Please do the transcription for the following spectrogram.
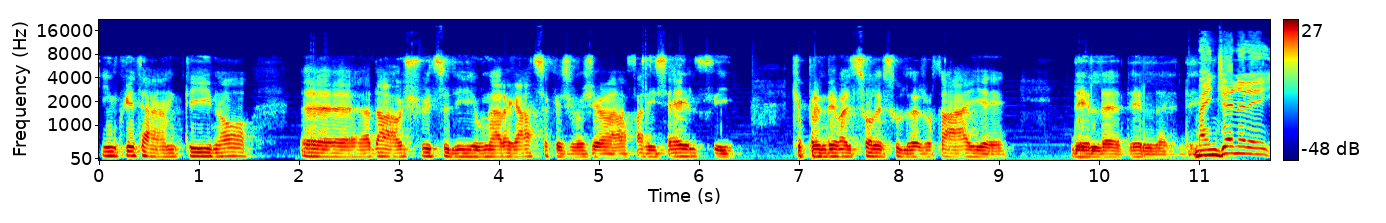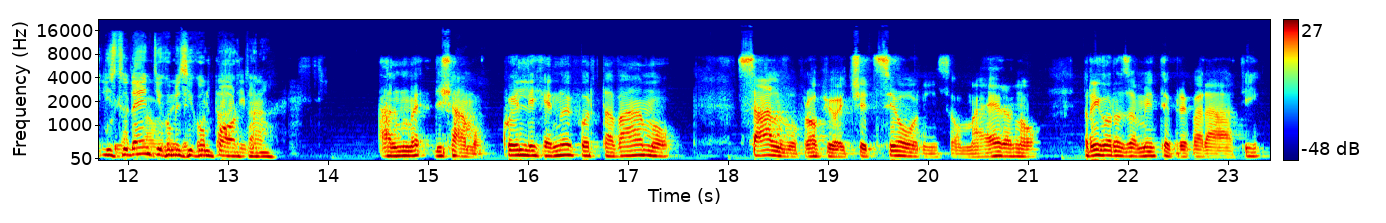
inquietanti, no? Eh, ad Auschwitz di una ragazza che si faceva fare i selfie, che prendeva il sole sulle rotaie del... del, del ma in genere gli studenti come si comportano? Al, diciamo, quelli che noi portavamo, salvo proprio eccezioni, insomma, erano rigorosamente preparati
